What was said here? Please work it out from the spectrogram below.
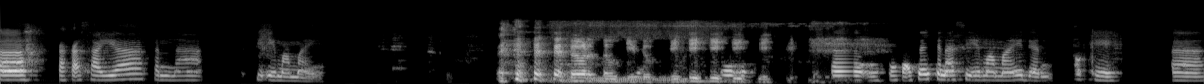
uh, kakak saya kena si emamai Bertubi-tubi. Kakak saya kena si Emamai dan oke, okay, uh, eh,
